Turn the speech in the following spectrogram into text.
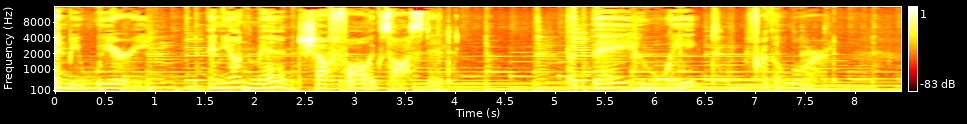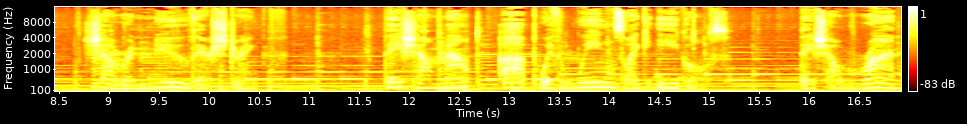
and be weary, and young men shall fall exhausted. But they who wait for the Lord shall renew their strength. They shall mount up with wings like eagles. They shall run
